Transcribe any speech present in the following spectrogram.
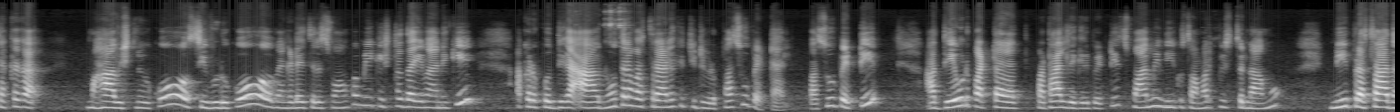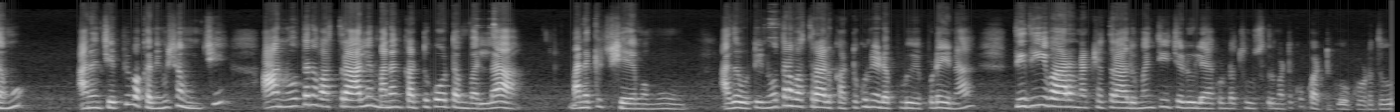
చక్కగా మహావిష్ణువుకో శివుడికో వెంకటేశ్వర స్వామికో మీకు ఇష్ట దైవానికి అక్కడ కొద్దిగా ఆ నూతన వస్త్రాలకి చిటికుడు పసుపు పెట్టాలి. పసుపు పెట్టి ఆ దేవుడి పట్ట పటాల దగ్గర పెట్టి స్వామి నీకు సమర్పిస్తున్నాము నీ ప్రసాదము అని చెప్పి ఒక నిమిషం ఉంచి ఆ నూతన వస్త్రాల్ని మనం కట్టుకోవటం వల్ల మనకి క్షేమము. అదొకటి. నూతన వస్త్రాలు కట్టుకునేటప్పుడు ఎప్పుడైనా తిథి వార నక్షత్రాలు మంచి చెడు లేకుండా చూసుకుని మటుకు కట్టుకోకూడదు.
